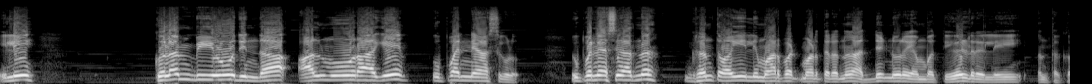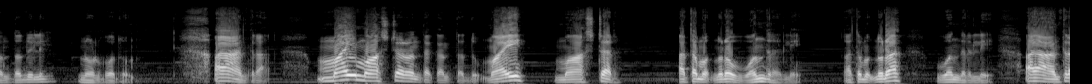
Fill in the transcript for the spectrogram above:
ಇಲ್ಲಿ ಕೊಲಂಬಿಯೋದಿಂದ ಆಲ್ಮೋರಾಗೆ ಉಪನ್ಯಾಸಗಳು. ಉಪನ್ಯಾಸಗಳನ್ನ ಗ್ರಂಥವಾಗಿ ಇಲ್ಲಿ ಮಾರ್ಪಾಟು ಮಾಡ್ತಾರೆ. ಹದಿನೆಂಟುನೂರ ಎಂಬತ್ತೇಳರಲ್ಲಿ ಅಂತಕ್ಕಂಥದ್ದು ಇಲ್ಲಿ ನೋಡ್ಬೋದು. ಆ ನಂತರ, ಮೈ ಮಾಸ್ಟರ್ ಅಂತಕ್ಕಂಥದ್ದು. ಮೈ ಮಾಸ್ಟರ್ ಹತ್ತೊಂಬತ್ತು ನೂರ ಒಂದರಲ್ಲಿ ಹತ್ತೊಂಬತ್ತು ನೂರ ಒಂದರಲ್ಲಿ ಆ ನಂತರ,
